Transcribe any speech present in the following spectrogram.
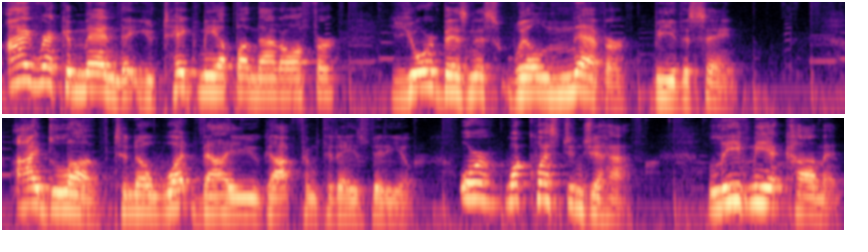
I recommend that you take me up on that offer. Your business will never be the same. I'd love to know what value you got from today's video. or what questions you have. Leave me a comment.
